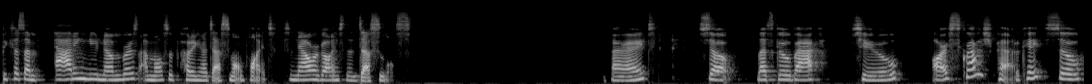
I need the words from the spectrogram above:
because I'm adding new numbers, I'm also putting a decimal point. So now we're going to the decimals. All right, so let's go back to our scratch pad, okay? So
